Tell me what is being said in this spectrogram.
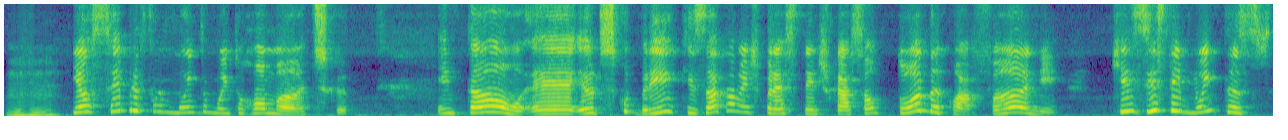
Uhum. E eu sempre fui muito, muito romântica. Então, é, eu descobri que exatamente por essa identificação toda com a Fanny, que existem muitas,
